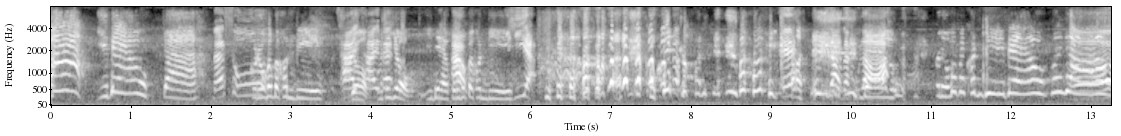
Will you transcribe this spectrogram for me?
บ้า อีเบลอย่า แม่สู้ กูรู้มันเป็นคนดีใช่โยกใช่ไม่ใช่แม่โยกอีเบลกูรู้มันเป็นคนดีเฮียกูเป็นคนกูเป็นเอ๊ะคนอีดอกดักกูเหรอ เบลกูรู้ว่าเป็นคนดีเบลมึงอย่าเออ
